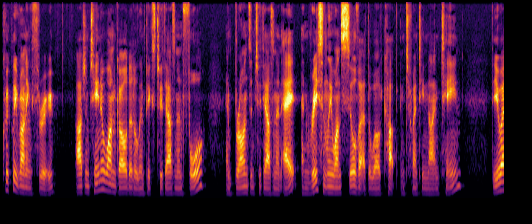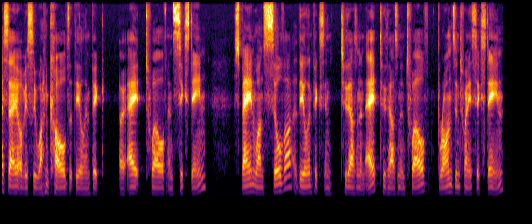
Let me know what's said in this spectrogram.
quickly running through, Argentina won gold at Olympics 2004 and bronze in 2008, and recently won silver at the World Cup in 2019. The USA obviously won golds at the Olympic 08, 12, and 16. Spain won silver at the Olympics in 2008, 2012, bronze in 2016,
